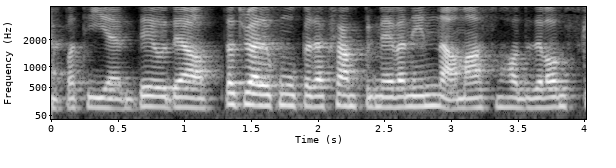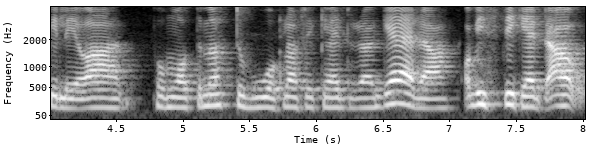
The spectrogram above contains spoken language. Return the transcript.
empatien. Det er jo det at Da tror jeg det kom opp et eksempel med ei venninne av meg som hadde det vanskelig, og jeg på en måte møtte hun og klarte ikke helt å reagere. Og visste ikke helt, Jeg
